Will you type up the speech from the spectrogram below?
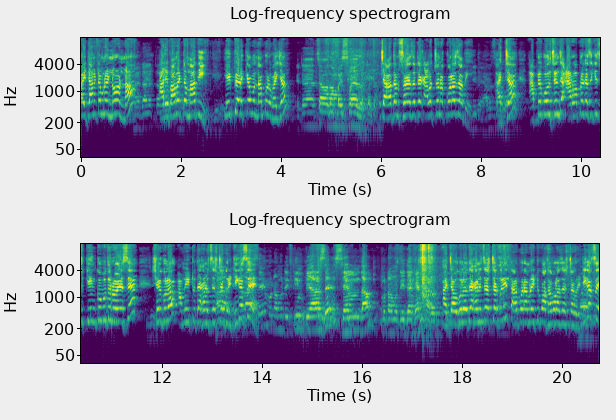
ভাই ডানেরটা মনে হয় নর না? হ্যাঁ, আরে বামেরটা মাদি। এই পেয়ার কেমন দাম পড়বে ভাইজান? এটা চাওয়া দাম ভাই ছয় হাজার টাকা। চা দাম ছয় হাজার টাকা আলোচনা করা যাবে। আচ্ছা আপনি বলছেন যে আরও আপনার কাছে কিছু কিং কবুতর রয়েছে সেগুলো আমি একটু দেখানোর চেষ্টা করি ঠিক আছে? মোটামুটি তিন পেয়ার আছে সেম দাম মোটামুটি দেখেন আচ্ছা ওগুলো দেখানোর চেষ্টা করি তারপর আমরা একটু কথা বলার চেষ্টা করি ঠিক আছে?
